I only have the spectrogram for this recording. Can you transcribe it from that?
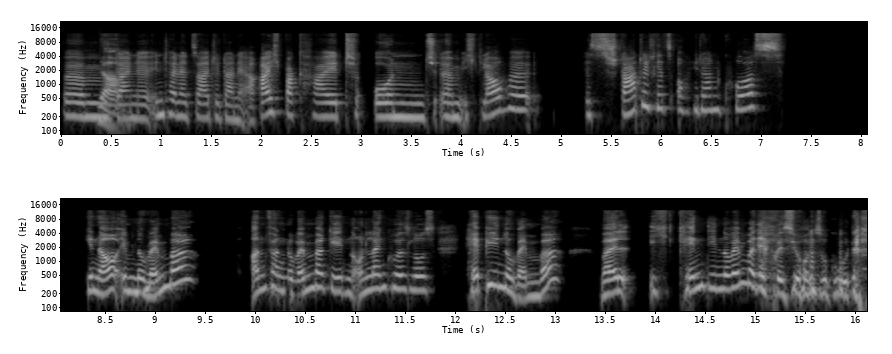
Ähm, ja. Deine Internetseite, deine Erreichbarkeit. Und ähm, ich glaube, es startet jetzt auch wieder ein Kurs. Genau, im mhm. November, Anfang November geht ein Online-Kurs los. Happy November, weil ich kenne die November-Depression so gut.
